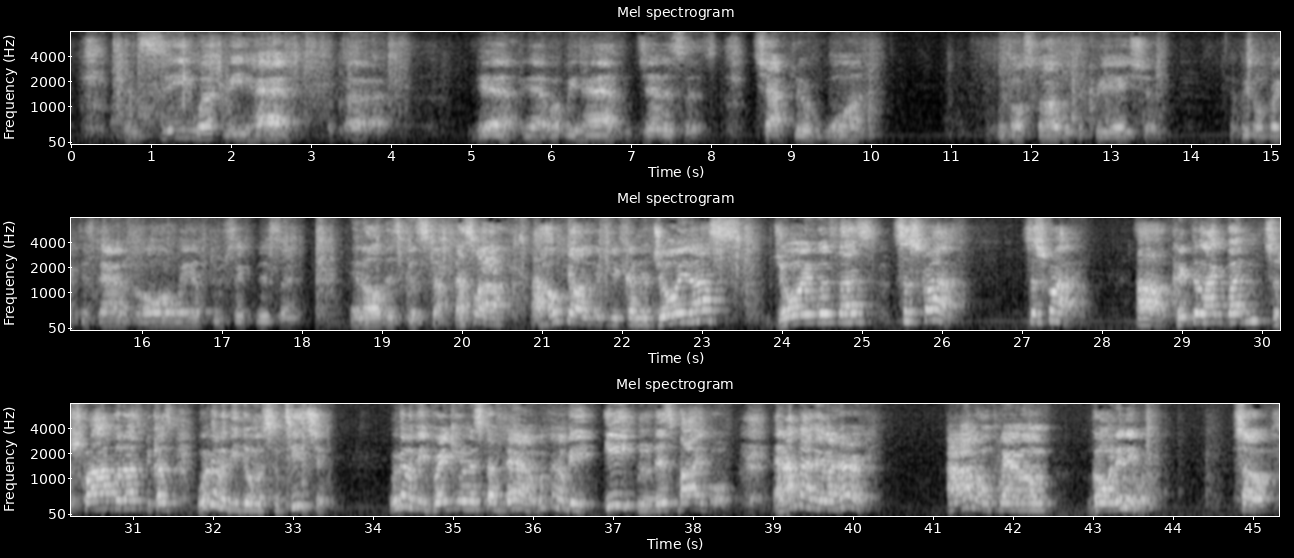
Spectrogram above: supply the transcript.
and see what we have. Yeah, yeah, what we have in Genesis chapter 1. We're going to start with the creation. And we're going to break this down and go all the way up through sickness and, and all this good stuff. That's why I, I hope y'all, if you're going to join us, join with us, subscribe. Subscribe. Uh, click the like button, subscribe with us because we're going to be doing some teaching. We're going to be breaking this stuff down. We're going to be eating this Bible. And I'm not in a hurry. I don't plan on going anywhere. So,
